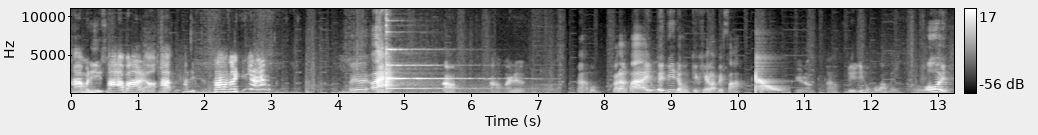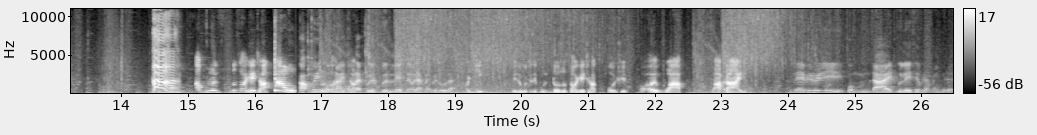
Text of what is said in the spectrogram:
ฆ่ามาดิฆ่าบ้าเลยเอาฆ่าฆ่าดิฆ่าอะไรเนี่ยเอ้ยเอ้ยเอ้ยอ้าวอ้าว ไว้เนอะอะผมกำลังไป เอ้ยพี่เดี๋ยวผมเก็บแครอทไปฝากโอเคเนาะอ้าวดีดีๆผมก็วางไว้นี่โอ้ยเอาลูกลูกซองเฮดช็อตเอ้าเอ้าพี่ผมได้ลูกศรผมได้ปืนปืนเลเซอร์มาจากไหนไม่รู้ด้วยเอายิงไม่รู้แต่กูโดนลูกซองเฮดช็อตโอ้ชิตเอ้ยวาร์ปวาร์ปได้พี่เลพี่ดูดิผมได้ปืนเลเซอร์มาจากไหนไม่ได้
